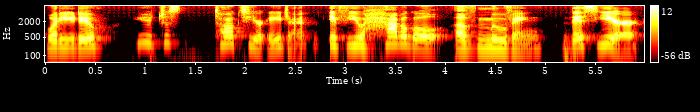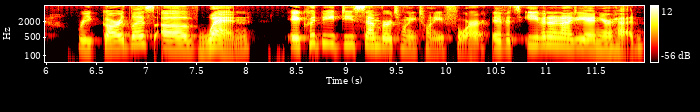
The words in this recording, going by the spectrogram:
what do you do? You just talk to your agent. If you have a goal of moving this year, regardless of when, it could be December 2024. If it's even an idea in your head,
